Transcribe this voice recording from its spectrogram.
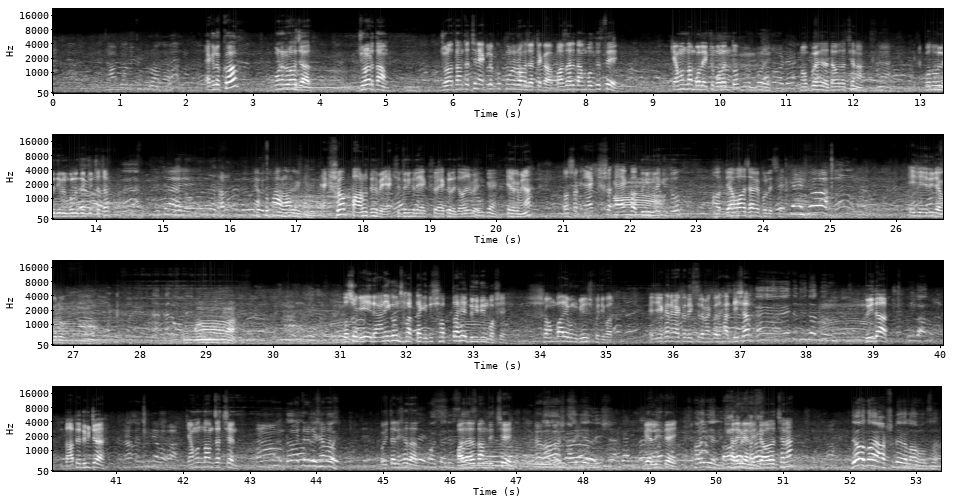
এক লক্ষ পনেরো হাজার। জোড়ার দাম? জোড়ার দাম চাচ্ছেন এক লক্ষ পনেরো হাজার টাকা। বাজারে দাম বলতেছে কেমন দাম বলে একটু বলেন তো? নব্বই। হাজার দেওয়া যাচ্ছে না? কত হলে দিবেন বলেন তো একটু চাচা? একশো পার হতে হবে একশো দুই হলে একশো এক হলে দেওয়া যাবে? এরকমই না? দর্শক একশো এক বা দুই হলে কিন্তু দেওয়া যাবে বলেছে। এই যে এই দুইটা গরু। দর্শক এই রানীগঞ্জ হাটটা কিন্তু সপ্তাহে দুই দিন বসে সোমবার এবং বৃহস্পতিবার। এই যে এখানে একটা দেখছিলাম একবার হাট দিশার দুই দাঁত? দাঁতে দুইটা? কেমন দাম চাচ্ছেন? পঁয়তাল্লিশ হাজার। বাজারে দাম দিচ্ছে? বিয়াল্লিশ দেয়। সাড়ে বিয়াল্লিশ। দেওয়া যাচ্ছে না? দেওয়া যায় আটশো টাকা লাভ হচ্ছে।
